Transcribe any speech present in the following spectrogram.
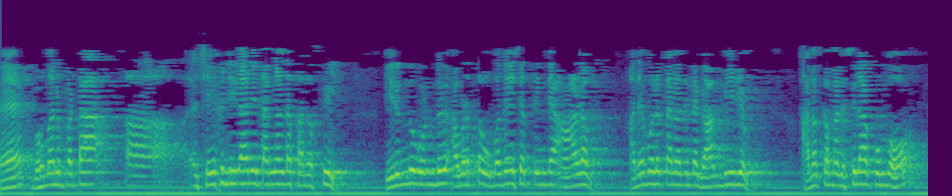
ഏ ബഹുമാനപ്പെട്ട ഷെയ്ഖ് ജീലാനി തങ്ങളുടെ സദസ്സിൽ ഇരുന്നു കൊണ്ട് അവിടുത്തെ ഉപദേശത്തിന്റെ ആഴം അതേപോലെ തന്നെ അതിന്റെ ഗാംഭീര്യം അതൊക്കെ മനസ്സിലാക്കുമ്പോ ബാ-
